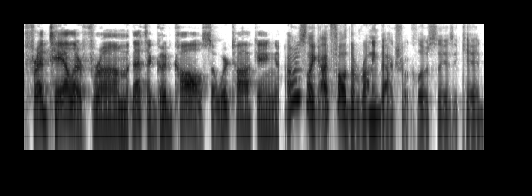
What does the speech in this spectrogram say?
Fred Taylor from that's a good call. So we're talking. I was like, I followed the running backs real closely as a kid.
